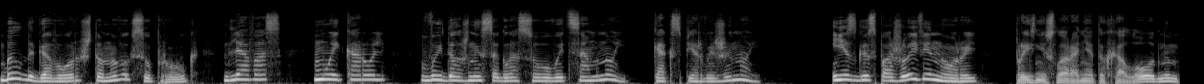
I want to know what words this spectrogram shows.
«Был договор, что новых супруг для вас, мой король, вы должны согласовывать со мной, как с первой женой. И с госпожой Винорой, произнесла Ранета холодным,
